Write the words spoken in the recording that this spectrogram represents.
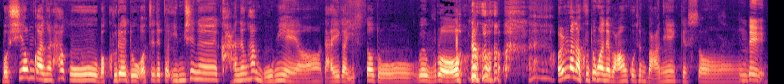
뭐 시험관을 하고 뭐 그래도 어찌됐든 임신을 가능한 몸이에요. 나이가 있어도. 왜 울어? 얼마나 그 동안에 마음 고생 많이 했겠어. 근데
